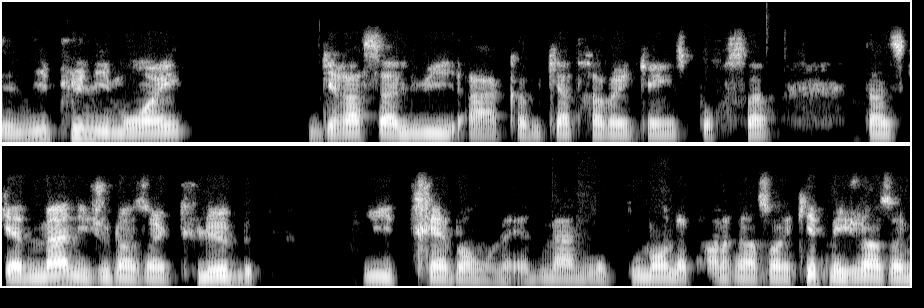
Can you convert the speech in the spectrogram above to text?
ni plus ni moins grâce à lui à comme 95% Tandis qu'Edman, il joue dans un club, il est très bon, Edman. tout le monde le prendra dans son équipe, mais il joue dans un,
